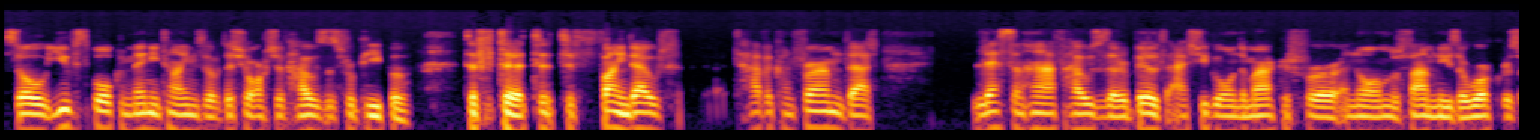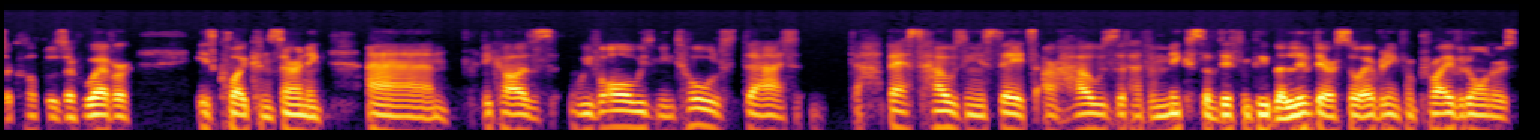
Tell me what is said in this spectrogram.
So you've spoken many times about the shortage of houses for people to to to, to find out to have it confirmed that less than half houses that are built actually go on the market for normal families or workers or couples or whoever is quite concerning um, because we've always been told that the best housing estates are houses that have a mix of different people that live there. So everything from private owners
